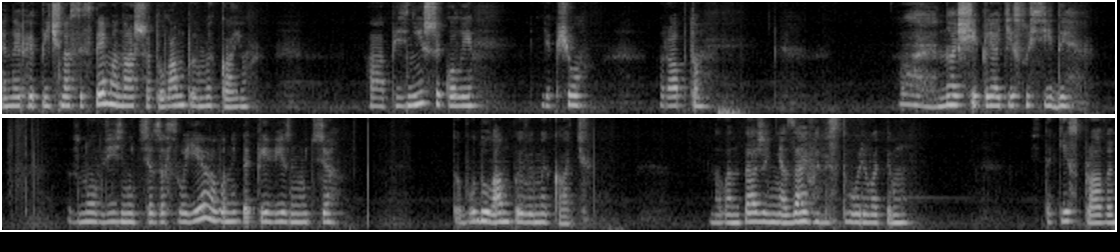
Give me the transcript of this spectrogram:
енергетична система наша, то лампи вмикаю. А пізніше, коли, якщо раптом ой, наші кляті сусіди знов візьмуться за своє, а вони таки візьмуться, то буду лампи вимикати. Навантаження зайве не створюватиму. Такі справи.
